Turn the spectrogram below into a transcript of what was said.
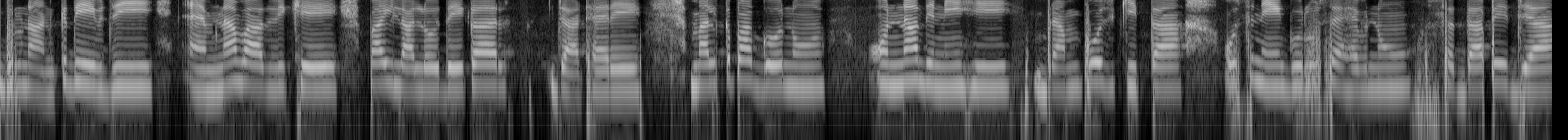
ਗੁਰੂ ਨਾਨਕ ਦੇਵ ਜੀ ਐਮਨਾਬਾਦ ਵਿਖੇ ਭਾਈ ਲਾਲੋ ਦੇ ਘਰ ਜਾ ਠਹਿਰੇ। ਮਲਕ ਭਾਗੋ ਨੂੰ ਉਹਨਾਂ ਦਿਨੀਂ ਹੀ ਬ੍ਰਹਮ ਭੋਜ ਕੀਤਾ। ਉਸ ਨੇ ਗੁਰੂ ਸਾਹਿਬ ਨੂੰ ਸੱਦਾ ਭੇਜਿਆ,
